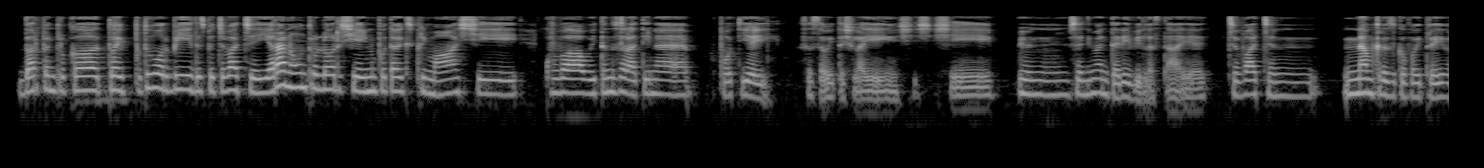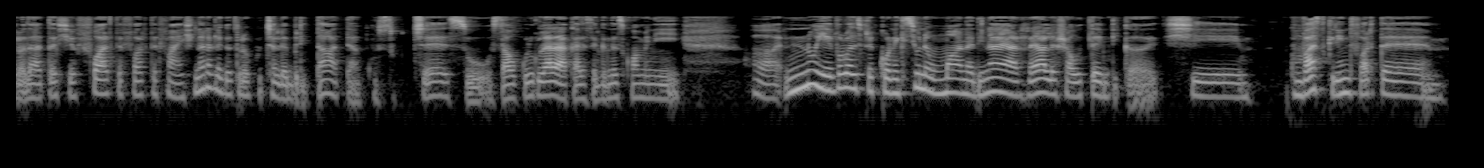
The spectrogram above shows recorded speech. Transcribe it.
Doar pentru că tu ai putut vorbi despre ceva ce era înăuntru lor și ei nu puteau exprima și cumva uitându-se la tine pot ei să se uite și la ei înșiși. Și e un sentiment teribil ăsta, e ceva ce n-am crezut că voi trăi vreodată și e foarte, foarte fain și nu are legătură cu celebritatea, cu succesul sau cu lucrurile alea la care se gândesc oamenii. Uh, nu, e vorba despre conexiune umană din aia reală și autentică și cumva scriind foarte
